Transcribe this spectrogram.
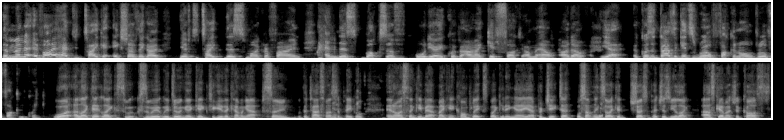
the minute if I had to take an extra, if they go, you have to take this microphone and this box of audio equipment, I'm like, get fucked, I'm out. I don't, yeah, because it does. It gets real fucking old, real fucking quick. Well, I like that, like, because we're, we're doing a gig together coming up soon with the Taskmaster people. And I was thinking about making it complex by getting a, uh projector or something so I could show some pictures. And you're like, ask how much it costs.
